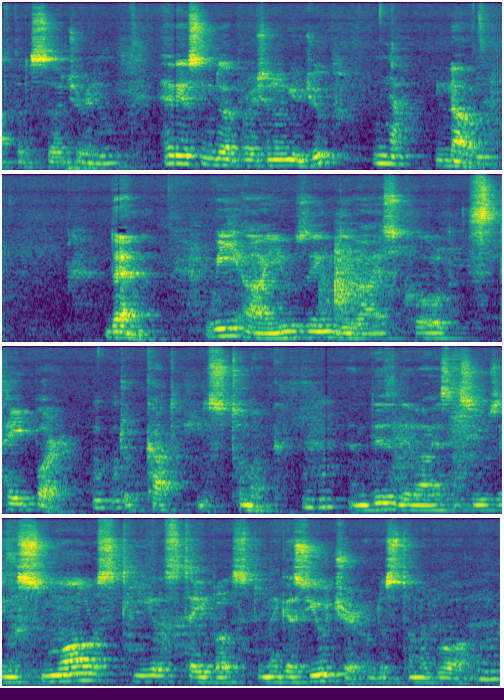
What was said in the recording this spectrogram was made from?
after the surgery. Mhm. Have you seen the operation on YouTube? No. No. No. Then we are using device called stapler Mhm. to cut the stomach. Mhm. And this device is using small steel staples to make a suture of the stomach wall. Mhm.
